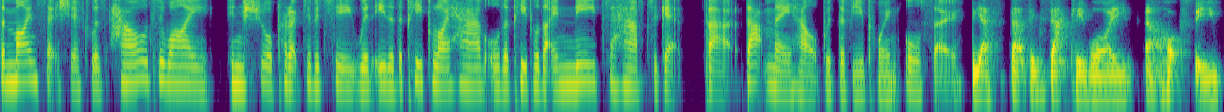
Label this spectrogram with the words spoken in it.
the mindset shift was how do I ensure productivity with either the people I have or the people that I need to have to get that that may help with the viewpoint also. Yes, that's exactly why at Hoxby,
